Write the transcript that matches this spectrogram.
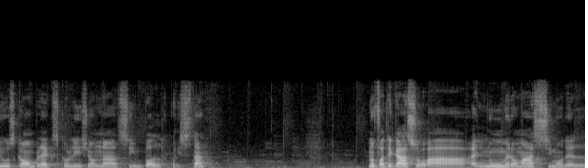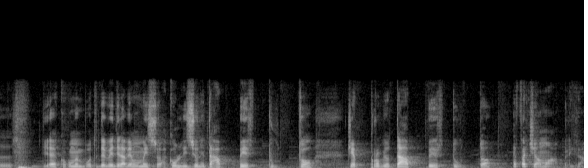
use complex collision simple questa. Non fate caso al numero massimo del ecco come potete vedere abbiamo messo la collisione dappertutto cioè proprio dappertutto e facciamo applica.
